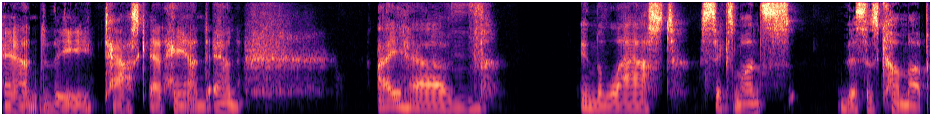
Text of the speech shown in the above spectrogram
and the task at hand. And I have, in the last six months, this has come up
